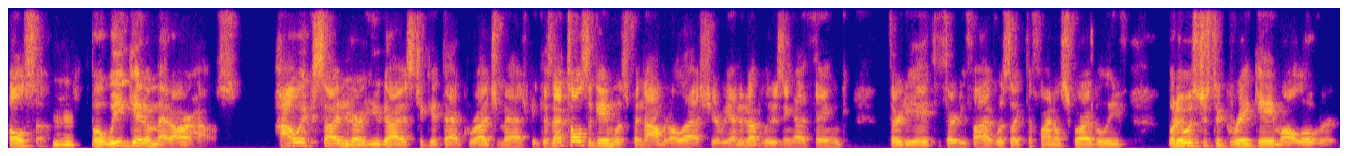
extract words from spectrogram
Tulsa, mm-hmm. but we get them at our house. How excited mm-hmm. are you guys to get that grudge match? Because that Tulsa game was phenomenal last year. We ended up losing, I think, 38 to 35 was like the final score, I believe. But it was just a great game all over.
